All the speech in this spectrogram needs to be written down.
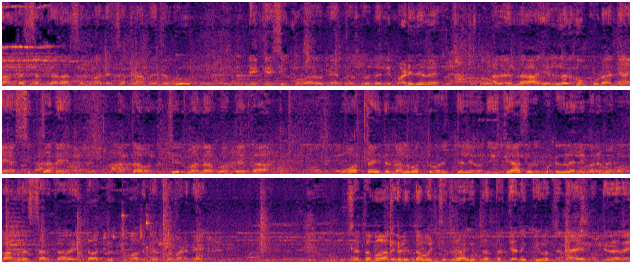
ಕಾಂಗ್ರೆಸ್ ಸರ್ಕಾರ, ಸನ್ಮಾನ್ಯ ಸಿದ್ದರಾಮಯ್ಯನವರು, ಡಿ ಕೆ ಶಿವಕುಮಾರ್ ಅವ್ರ ನೇತೃತ್ವದಲ್ಲಿ ಮಾಡಿದ್ದೇವೆ. ಅದರಿಂದ ಎಲ್ಲರಿಗೂ ಕೂಡ ನ್ಯಾಯ ಸಿಗ್ತದೆ ಅಂತ ಒಂದು ತೀರ್ಮಾನ ಬಹುತೇಕ ಮೂವತ್ತೈದು, ನಲವತ್ತು ವರ್ಷದಲ್ಲಿ ಒಂದು ಇತಿಹಾಸದ ಪುಟಗಳಲ್ಲಿ ಬರಬೇಕು. ಕಾಂಗ್ರೆಸ್ ಸರ್ಕಾರ ಇಂಥ ಅತ್ಯುತ್ತಮವಾದ ಕೆಲಸ ಮಾಡಿದೆ. ಶತಮಾನಗಳಿಂದ ವಂಚಿತರಾಗಿದ್ದಂಥ ಜನಕ್ಕೆ ಇವತ್ತು ನ್ಯಾಯ ಕೊಟ್ಟಿದ್ದಾರೆ.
